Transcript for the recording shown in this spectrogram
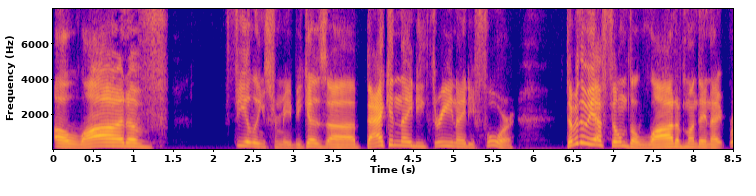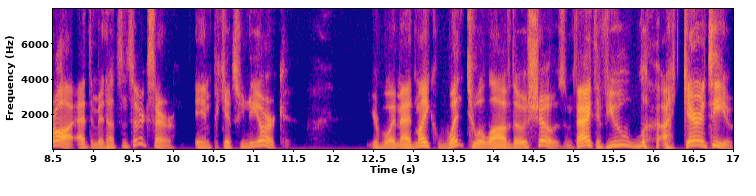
a lot of feelings for me because uh, back in 93, 94, WWF filmed a lot of Monday Night Raw at the Mid Hudson Civic Center in Poughkeepsie, New York. your boy Mad Mike went to a lot of those shows. In fact, if you, look, I guarantee you,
